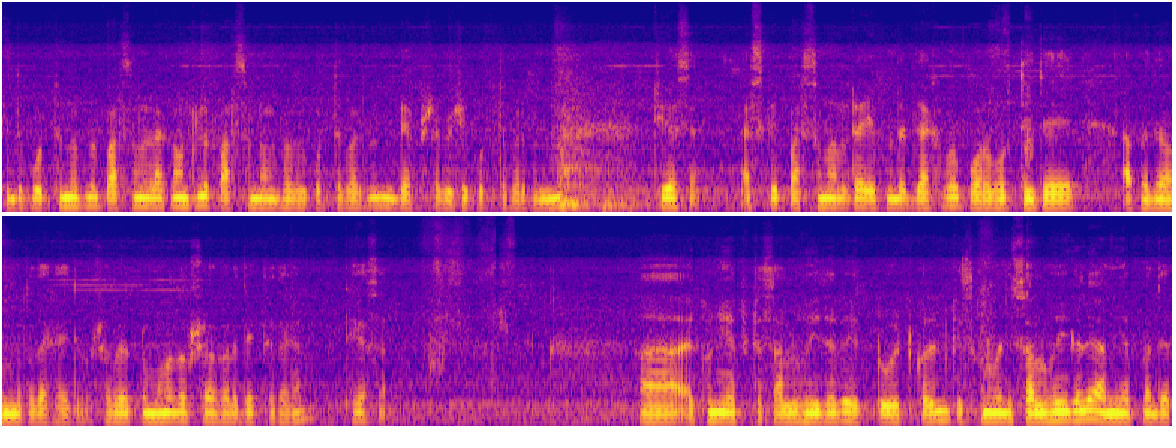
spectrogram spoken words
কিন্তু প্রথমে আপনার পার্সোনাল অ্যাকাউন্ট হলে পার্সোনালভাবে করতে পারবেন, ব্যবসা বেশি করতে পারবেন না, ঠিক আছে? আজকে পার্সোনালটাই আপনাদের দেখাবো, পরবর্তীতে আপনাদের অন্যটা দেখাই দেবো। সবাই একটু মনোযোগ সহকারে দেখতে থাকেন, ঠিক আছে? এখনই অ্যাপটা চালু হয়ে যাবে। একটু ওয়েট করেন, কিছুক্ষণ মধ্যে চালু হয়ে গেলে আমি আপনাদের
